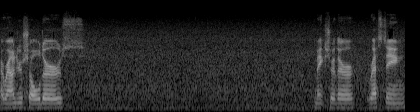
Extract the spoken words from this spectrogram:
around your shoulders. Make sure they're resting.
